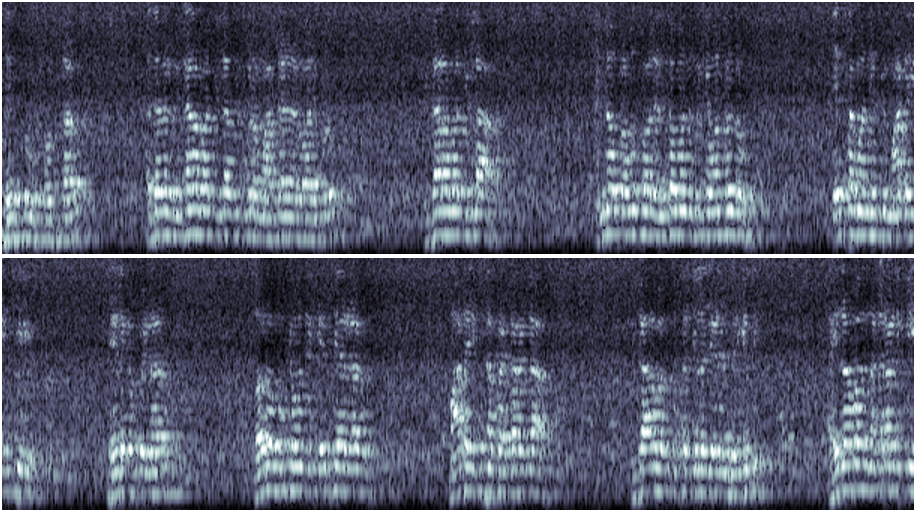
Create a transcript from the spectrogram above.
చేస్తూ పోతున్నారు. అదేవిధంగా వికారాబాద్ జిల్లా గురించి కూడా మాట్లాడారు వారు ఇప్పుడు. వికారాబాద్ జిల్లా ఎన్నో ప్రభుత్వాలు ఎంతోమంది ముఖ్యమంత్రులు చేస్తామని చెప్పి మాట ఇచ్చి చేయలేకపోయినారు. గౌరవ ముఖ్యమంత్రి కేసీఆర్ గారు మాట ఇచ్చిన ప్రకారంగా వికారాబాద్ కొత్త జిల్లా చేయడం జరిగింది. హైదరాబాద్ నగరానికి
